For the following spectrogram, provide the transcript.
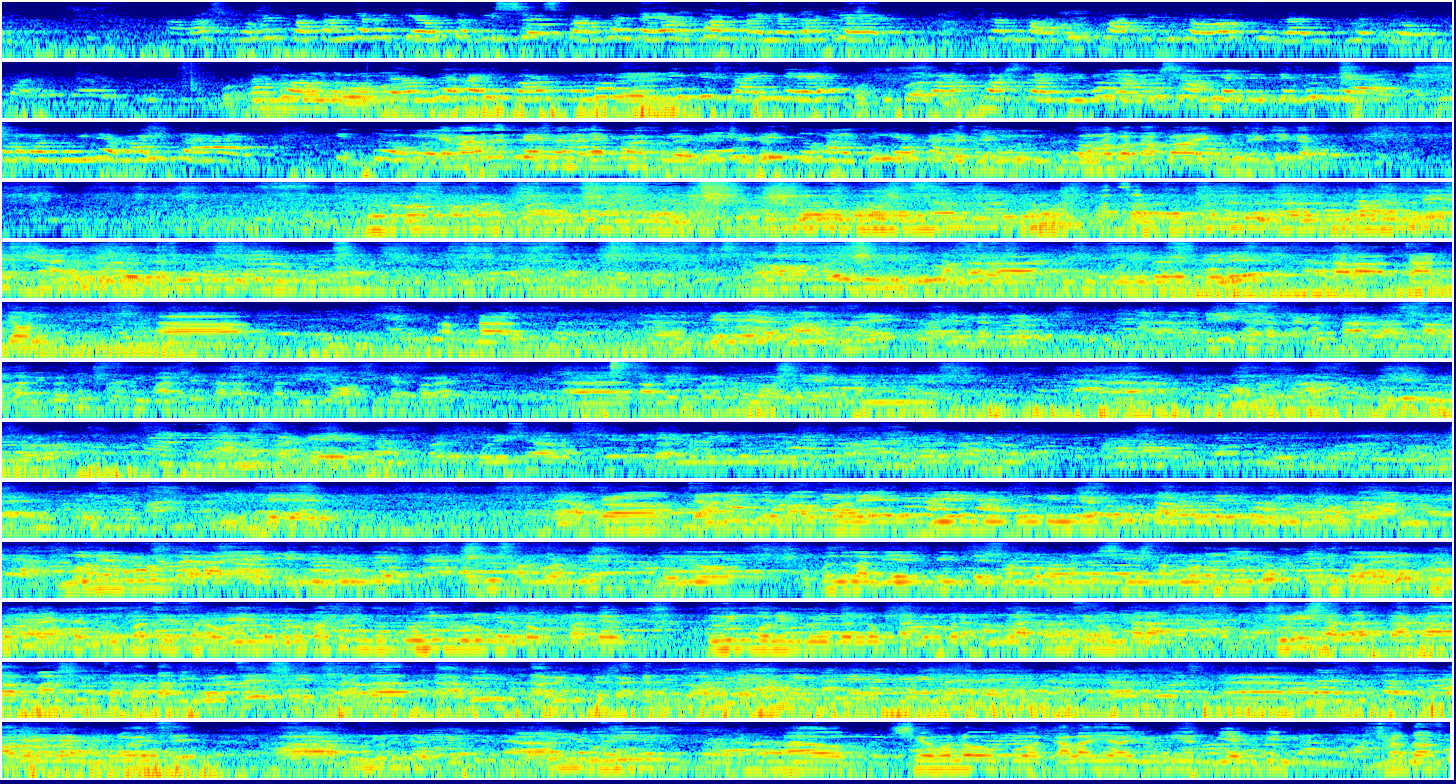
আমার শরীর কথা কেউ তো বিশ্বাস করবেন না একবার যাইয়ে দেখেন। যেন পাতিল দেওয়া চুলের উপরে কেউ পারে নাই। তো জীবন আমার সামনে দিতে বুঝলে কোনো বুঝলে ভাই ধন্যবাদ আপা একটু দেখি আচ্ছা। তারা একটি পরিবারের জেলে তারা চারজন আপনার জেলে মাল ধরে তাদের কাছে তিরিশ হাজার টাকা চাল দাবি করছে প্রতি মাসে তারা সেটা দিতে অস্বীকার করে। তাদের পরে হামলা হয়েছে একজন অবস্থা খুবই গুরুতর। তাকে বরিশাল মেডিকেল কলেজ হাসপাতালে পাঠানো আপনারা জানেন যে বাউফলে বিএনপির দু তিনটা গ্রুপ তার মধ্যে তরুণ গ্রুপ মনের গ্রুপ এরা এক- একই গ্রুপের একই সংগঠনের। যদিও উপজেলা বিএনপির যে সংগঠন আছে, সেই সংগঠনের লোক, একই দলের লোক, কিন্তু তারা একটা গ্রুপ আছে এছাড়া অন্যান্য গ্রুপ আছে, কিন্তু তুহিন গ্রুপের লোক তাদের, তুহিন মনির গ্রুপের লোক তাদের উপরে হামলা করেছে এবং তারা তিরিশ হাজার টাকা মাসিক চাঁদা দাবি করেছে। সেই চাঁদা দাবি দাবিকৃত টাকা দিতে অস্বীকার তাদের উপরে হামলা হয়েছে। তুহিন সে হলো কালাইয়া ইউনিয়ন বিএনপির সাধারণ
